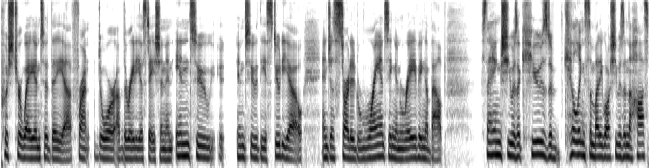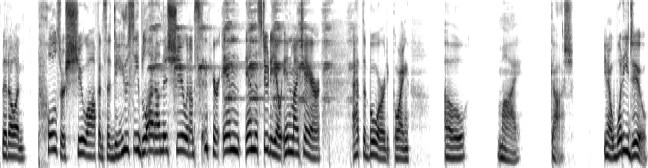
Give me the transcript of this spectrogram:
pushed her way into the uh, front door of the radio station and into into the studio and just started ranting and raving about saying she was accused of killing somebody while she was in the hospital and pulls her shoe off and said, "Do you see blood on this shoe?" And I'm sitting here in in the studio in my chair at the board going, "Oh my gosh." You know, what do you do?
